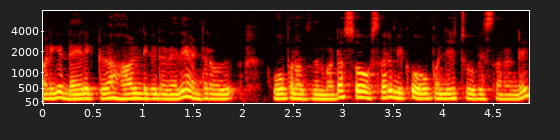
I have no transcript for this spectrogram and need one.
మనకి డైరెక్ట్గా హాల్ టికెట్ అనేది ఎంటర్ అవుతుంది ఓపెన్ అవుతుంది అనమాట సో ఒకసారి మీకు ఓపెన్ చేసి చూపిస్తానండి.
